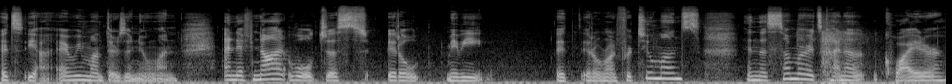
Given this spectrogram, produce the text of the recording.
It's yeah, every month there's a new one. And if not, we'll just it'll maybe it it'll run for 2 months. In the summer it's kind of quieter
